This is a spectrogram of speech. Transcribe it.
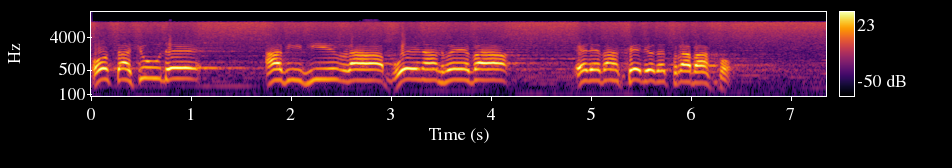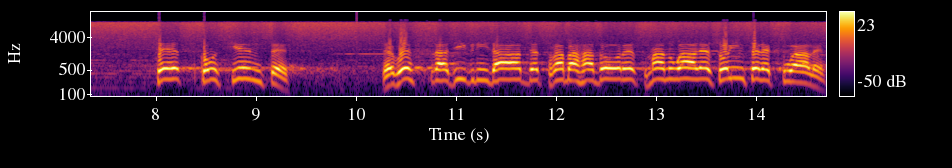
os ayude a vivir la buena nueva, el Evangelio de trabajo. Sed conscientes de vuestra dignidad de trabajadores manuales o intelectuales.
